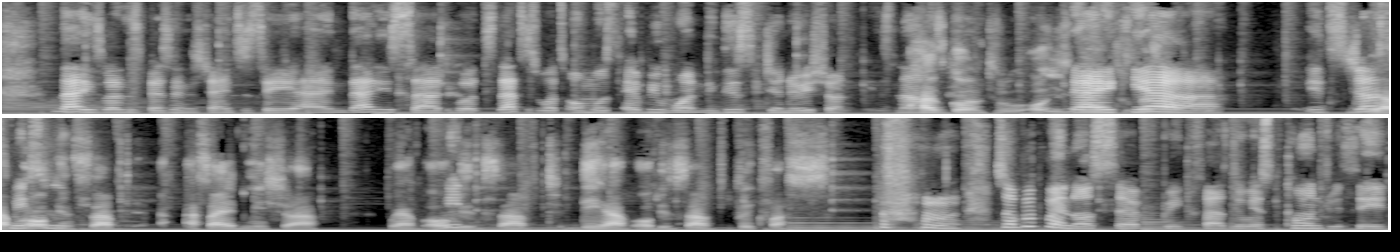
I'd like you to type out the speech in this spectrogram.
that is what this person is trying to say, and that is sad, but that is what almost everyone in this generation is now Has gone through or is going like yeah it's we just have makes all me been served aside Misha. We have all been served. They have all been served breakfast. some people are not served breakfast. They were stoned with it.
